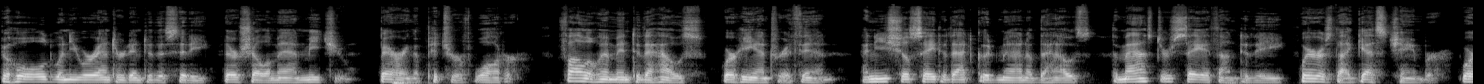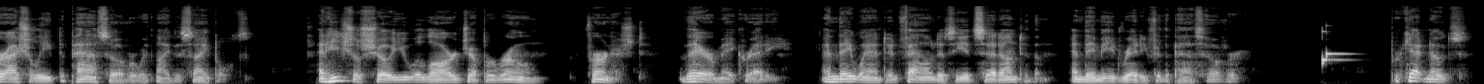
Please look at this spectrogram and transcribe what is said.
Behold, when you are entered into the city, there shall a man meet you, bearing a pitcher of water. Follow him into the house where he entereth in. And ye shall say to that good man of the house, The Master saith unto thee, Where is thy guest chamber, where I shall eat the Passover with my disciples? And he shall show you a large upper room, furnished. There make ready. And they went and found as he had said unto them, and they made ready for the Passover. Burkitt notes,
